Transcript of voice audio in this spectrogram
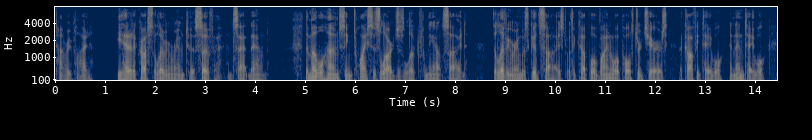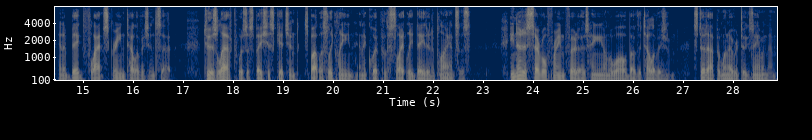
Tom replied. He headed across the living room to a sofa and sat down. The mobile home seemed twice as large as it looked from the outside. The living room was good sized, with a couple of vinyl upholstered chairs, a coffee table, an end table, and a big flat screen television set. To his left was a spacious kitchen, spotlessly clean and equipped with slightly dated appliances. He noticed several framed photos hanging on the wall above the television, stood up and went over to examine them.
